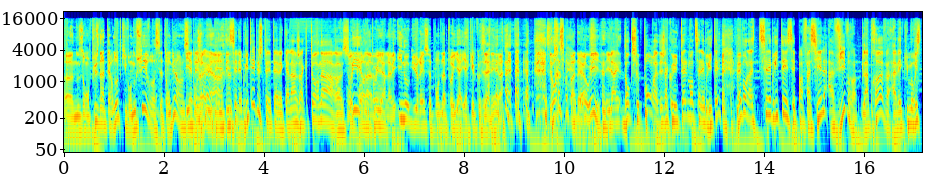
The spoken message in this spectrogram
euh, nous aurons plus d'internautes qui vont nous suivre. Ça tombe bien. Il y a déjà jamais, eu hein. des, des célébrités, puisque tu étais avec Alain-Jacques Tornard euh, sur Oui, le pont on de la avait, Poya. on avait inauguré ce pont de la Poya il y a quelques années. ouais. C'est très sympa d'ailleurs. oui, il a, donc ce pont a déjà connu tellement de célébrités. Mais bon, la célébrité, c'est pas facile à vivre. La preuve avec l'humoriste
